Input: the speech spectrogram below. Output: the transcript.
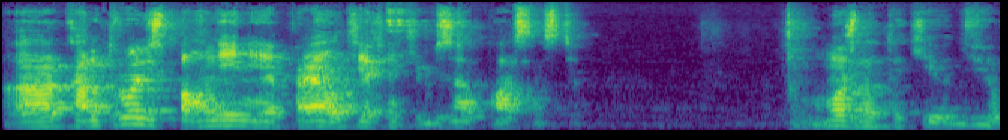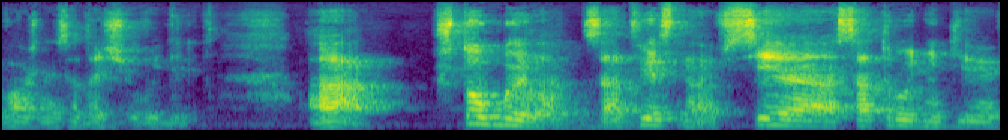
а, контроль исполнения правил техники безопасности. Можно такие две важные задачи выделить. А, что было? Соответственно, все сотрудники,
